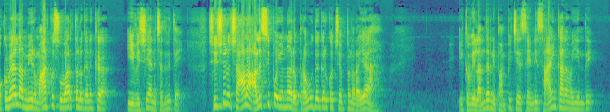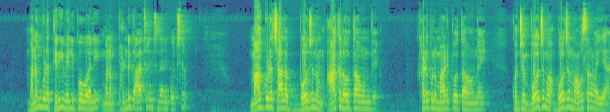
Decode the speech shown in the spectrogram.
ఒకవేళ మీరు మార్కు సువార్తలు గనుక ఈ విషయాన్ని చదివితే శిష్యులు చాలా అలసిపోయి ఉన్నారు. ప్రభు దగ్గరకు వచ్చి చెప్తున్నారు అయ్యా ఇక వీళ్ళందరినీ పంపించేసేయండి. సాయంకాలం అయ్యింది. మనం కూడా తిరిగి వెళ్ళిపోవాలి. మనం పండుగ ఆచరించడానికి వచ్చాం. మాకు కూడా చాలా భోజనం ఆకలి అవుతూ ఉంది. కడుపులు మాడిపోతూ ఉన్నాయి. కొంచెం భోజనం భోజనం అవసరం అయ్యా.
